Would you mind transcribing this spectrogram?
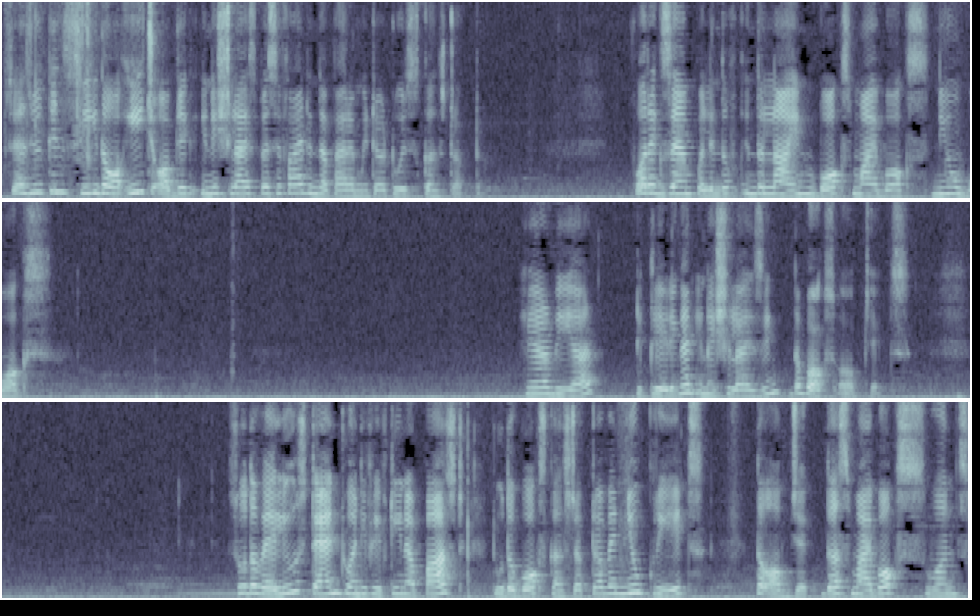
So as you can see the each object initialized specified in the parameter to its constructor. For example in the in the line box my box new box here we are declaring and initializing the box objects so the values 10 20 15 are passed to the box constructor when new creates the object thus my box one's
